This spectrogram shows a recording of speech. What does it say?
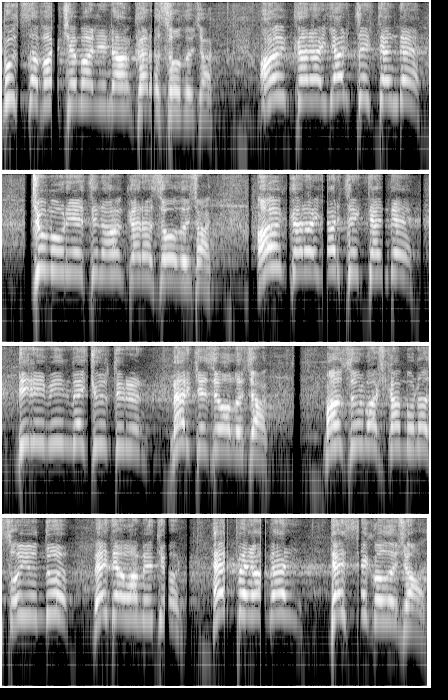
Mustafa Kemal'in Ankara'sı olacak. Ankara gerçekten de Cumhuriyet'in Ankara'sı olacak. Ankara gerçekten de bilimin ve kültürün merkezi olacak. Mansur Başkan buna soyundu ve devam ediyor. Hep beraber destek olacağız.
